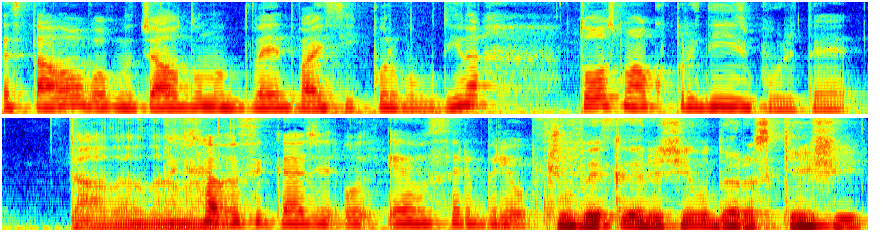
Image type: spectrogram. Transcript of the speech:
е станало в началото на 2021 година, т.е. малко преди изборите. Да, да, да. Така да се каже, е осребрил. Човека е решил да разкеши,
